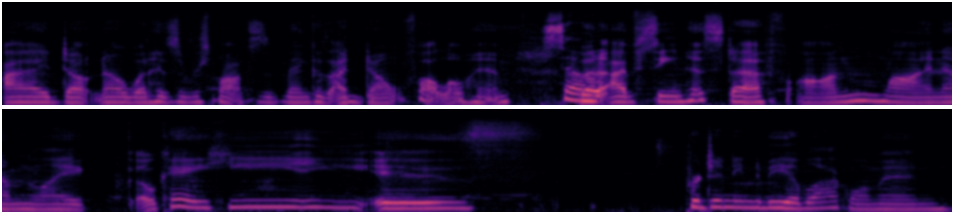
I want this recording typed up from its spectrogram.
I don't know what his responses have been because I don't follow him, So, but I've seen his stuff online. I'm like, okay, he is pretending to be a black woman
